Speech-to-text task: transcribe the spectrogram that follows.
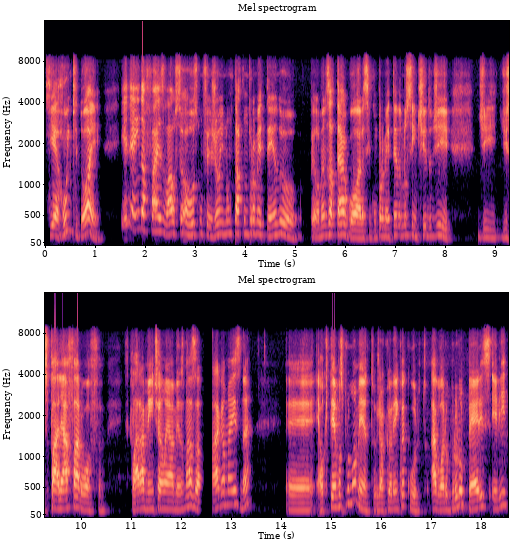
que é ruim que dói, ele ainda faz lá o seu arroz com feijão e não está comprometendo, pelo menos até agora, assim, comprometendo no sentido de, de, de espalhar a farofa. Claramente não é a mesma zaga, mas né? É, é o que temos para o momento, já que o elenco é curto. Agora, o Bruno Pérez, ele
